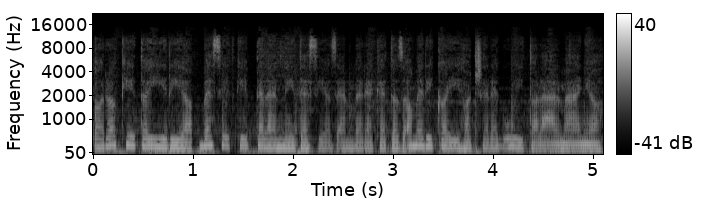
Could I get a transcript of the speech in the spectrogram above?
A rakéta írja, beszédképtelenné teszi az embereket az amerikai hadsereg új találmánya.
